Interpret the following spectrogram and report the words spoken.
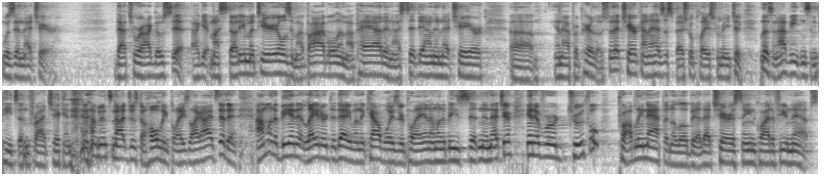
was in that chair that's where I go sit. I get my study materials and my Bible and my pad, and I sit down in that chair uh, and I prepare those. So that chair kind of has a special place for me too. Listen, I've eaten some pizza and fried chicken. it's not just a holy place like I sit in. I'm going to be in it later today when the Cowboys are playing. I'm going to be sitting in that chair, and if we're truthful, probably napping a little bit. That chair has seen quite a few naps.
